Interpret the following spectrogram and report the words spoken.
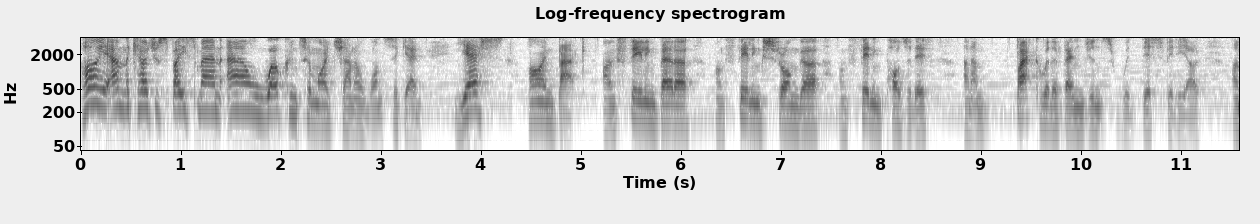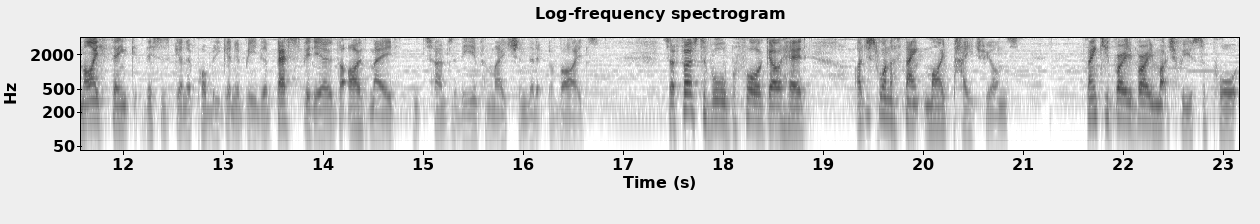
Hi, I'm the Casual Spaceman and welcome to my channel once again. Yes, I'm back. I'm feeling better, I'm feeling stronger, I'm feeling positive and I'm back with a vengeance with this video. And I think this is gonna probably gonna be the best video that I've made in terms of the information that it provides. So first of all, before I go ahead, I just want to thank my Patreons. Thank you very, very much for your support.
